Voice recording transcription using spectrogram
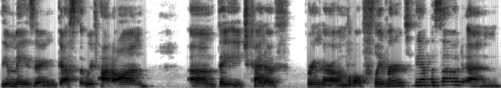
the amazing guests that we've had on. Um, they each kind of bring their own little flavor to the episode and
